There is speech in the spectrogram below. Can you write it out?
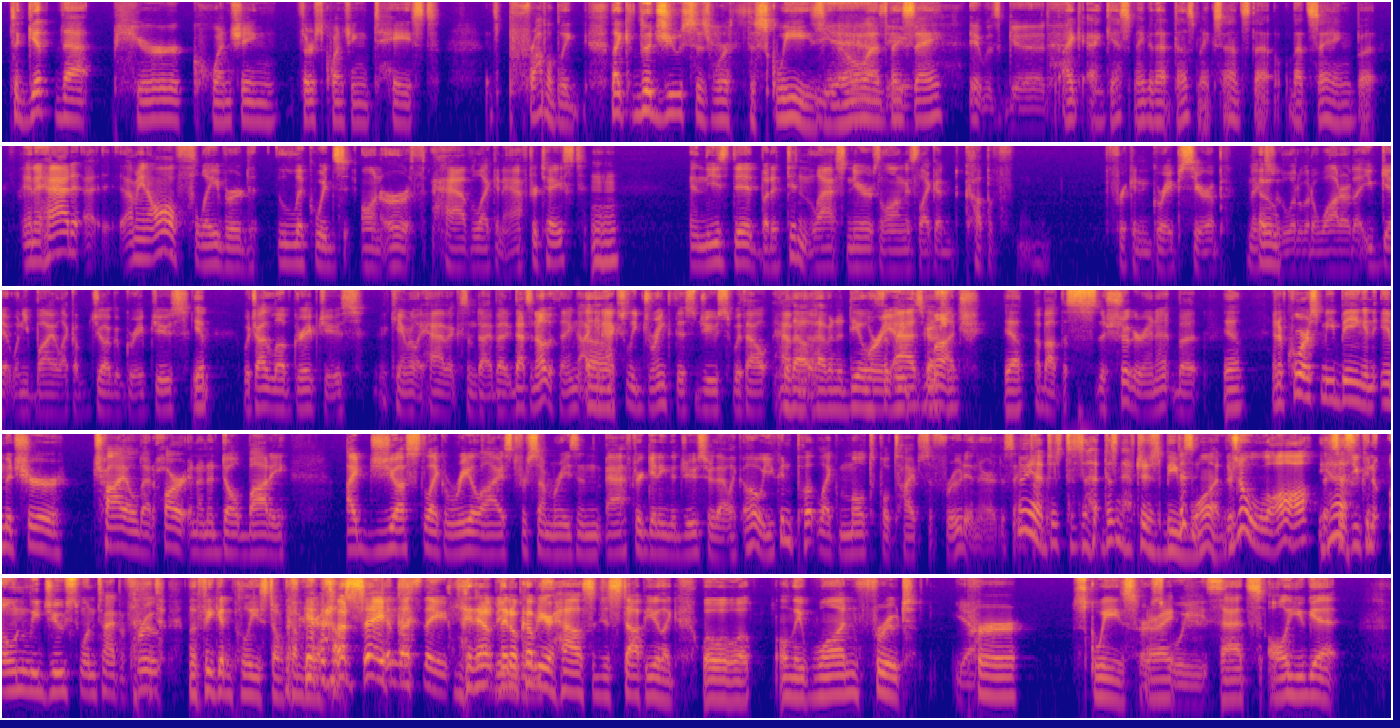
to get that pure quenching, thirst quenching taste, it's probably like the juice is worth the squeeze, you know, Yeah, as they say. It was good. I, I guess maybe that does make sense that that saying, but And it had, uh, I mean, all flavored liquids on Earth have like an aftertaste. Mhm. And these did, but it didn't last near as long as like a cup of freaking grape syrup mixed Oh. with a little bit of water that you get when you buy like a jug of grape juice. yep. Which I love grape juice. I can't really have it because I'm diabetic. That's another thing. I can Oh. actually drink this juice without having Without to having to deal with worry the as repercussions. much Yeah. about the s- the sugar in it. But Yeah. and of course, me being an immature child at heart in an adult body, I just like realized for some reason after getting the juicer that like, oh, you can put like multiple types of fruit in there at the same Oh time. yeah, it just doesn't, it doesn't have to just be one. There's no law that Yeah. says you can only juice one type of fruit. The vegan police don't come to your That's what I'm house. saying, unless they They don't. They don't come to your house and just stop you like, whoa, whoa, whoa. Only one fruit Yeah. per squeeze. Per all right? squeeze. That's all you get.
